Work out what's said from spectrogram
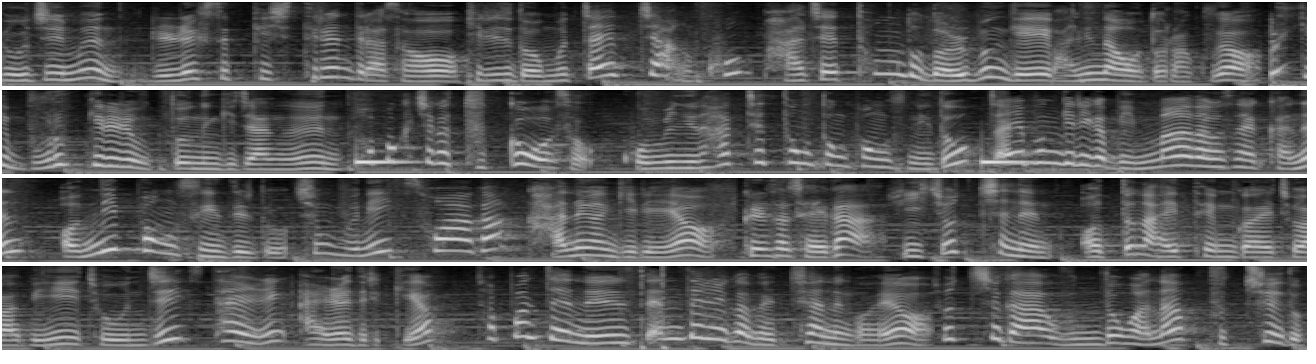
요즘은 relax fit이 트렌드라서 길이도 너무 짧지 않고 바지의 통도 넓은 게 많이 나오더라고요. 특히 무릎 길이를 웃도는 기장은 허벅지가 두꺼워서 고민인 하체 통통 펑순이도 짧은 길이가 민망하다고 생각하는 언니 펑순이들도 충분히 소화가 가능한 길이에요. 그래서 제가 이 쇼츠는 어떤 아이템과의 조합이 좋은지 스타일링 알려드릴게요. 첫 번째는 샌들과 매치하는 거예요. 쇼츠가 운동화나 부츠에도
